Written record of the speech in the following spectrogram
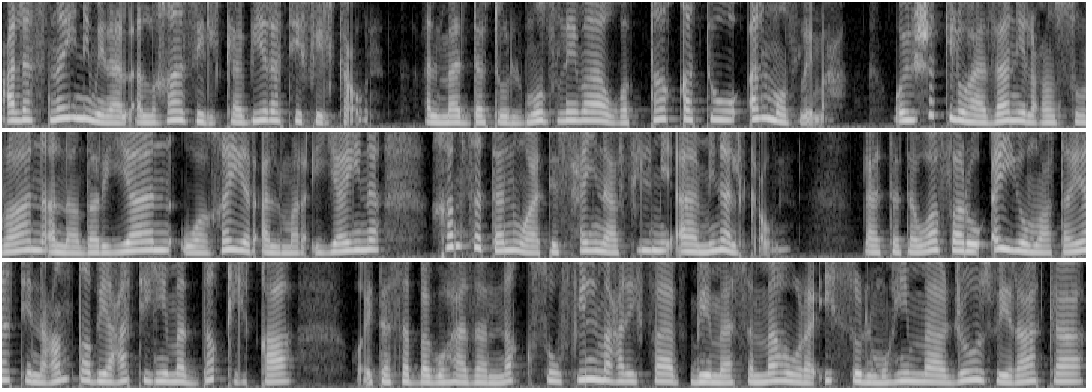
على اثنين من الألغاز الكبيرة في الكون المادة المظلمة والطاقة المظلمة. ويشكل هذان العنصران النظريان وغير المرئيين 95% من الكون. لا تتوافر أي معطيات عن طبيعتهما الدقيقة. ويتسبب هذا النقص في المعرفة بما سماه رئيس المهمة جوز بيراكا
